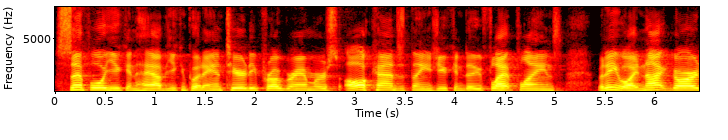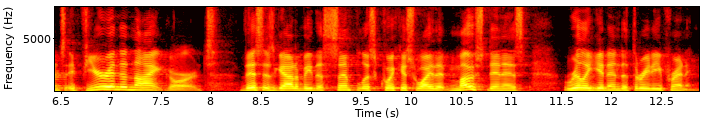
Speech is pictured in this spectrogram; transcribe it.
simple. You can have, you can put anterior deprogrammers, all kinds of things you can do, flat planes. But anyway, night guards, if you're into night guards, this has got to be the simplest, quickest way that most dentists really get into 3D printing.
